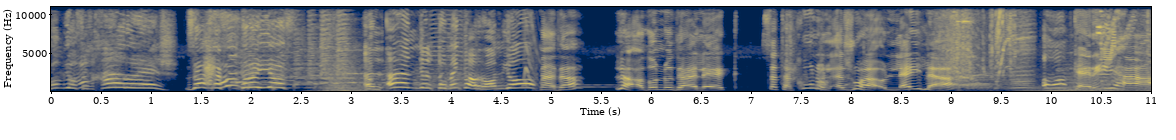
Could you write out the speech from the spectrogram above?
روميو في الخارج. زاحف تريث. الآن نلت منك روميو. ماذا؟ لا أظن ذلك. ستكون الأجواء الليلة. آه. كريهة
